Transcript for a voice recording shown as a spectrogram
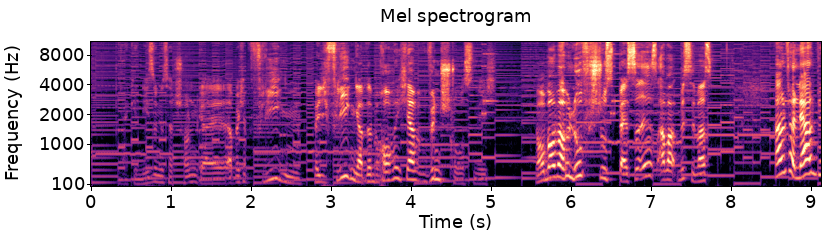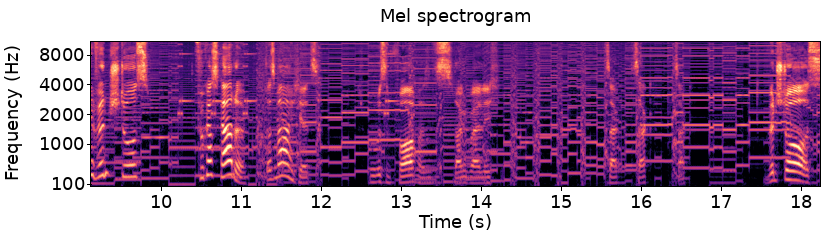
Ja, Genesung ist halt schon geil. Aber ich habe Fliegen. Wenn ich Fliegen habe, dann brauche ich ja Windstoß nicht. Warum auch immer Luftstoß besser ist, aber wisst ihr was? Dann verlernen wir Windstoß für Kaskade. Das mache ich jetzt. Ich ein bisschen vor, sonst ist es langweilig. Zack, zack, zack. Windstoß.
